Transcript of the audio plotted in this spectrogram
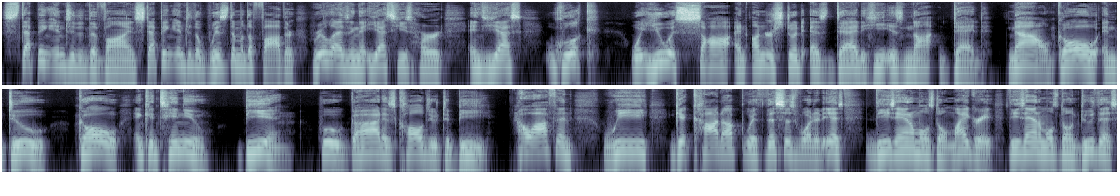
stepping into the divine, stepping into the wisdom of the Father, realizing that yes, he's heard, and yes, look, what you saw and understood as dead, he is not dead. Now go and do, go and continue being who God has called you to be. How often we get caught up with this is what it is. These animals don't migrate. These animals don't do this.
